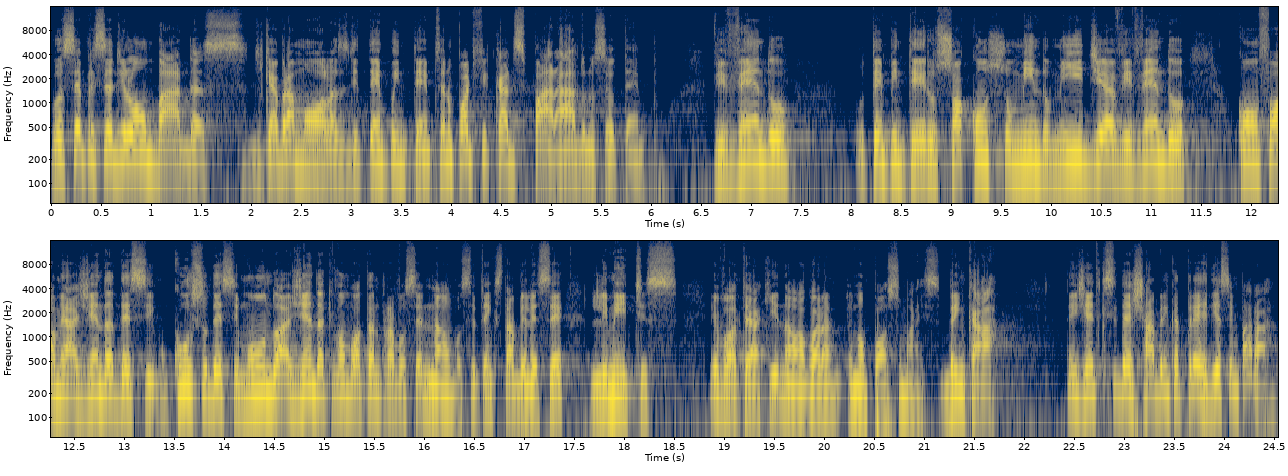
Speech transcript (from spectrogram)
Você precisa de lombadas, de quebra-molas, de tempo em tempo. Você não pode ficar disparado no seu tempo, vivendo o tempo inteiro só consumindo mídia, vivendo conforme a agenda desse, o curso desse mundo, a agenda que vão botando para você. Não, você tem que estabelecer limites. Eu vou até aqui, não, agora eu não posso mais. Brincar. Tem gente que se deixar brinca três dias sem parar.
